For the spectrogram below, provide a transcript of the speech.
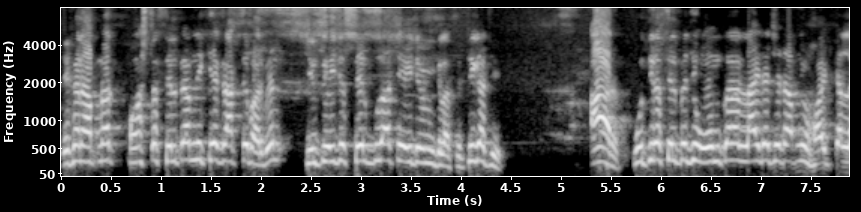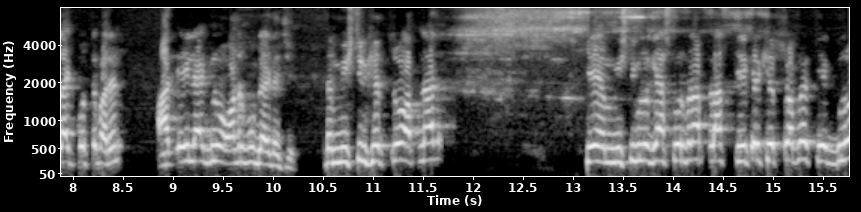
এখানে আপনার পাঁচটা সেলফে আপনি কেক রাখতে পারবেন, কিন্তু এই যে সেলফগুলো আছে এইট এম এম গ্লাসে ঠিক আছে? আর প্রতিটা সেলফে যে ওম কালার লাইট আছে, এটা আপনি হোয়াইট কালার লাইট করতে পারেন, আর এই লাইটগুলো অর্ডারপ্রুফ লাইট আছে। এটা মিষ্টির ক্ষেত্রেও আপনার কে, মিষ্টিগুলো গ্যাস করবে না প্লাস কেকের ক্ষেত্রে আপনার কেকগুলো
